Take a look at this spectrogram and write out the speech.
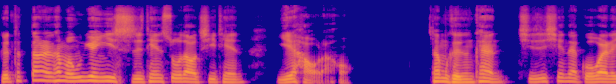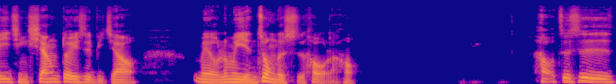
可他当然他们愿意十天缩到七天也好了，吼。他们可能看，其实现在国外的疫情相对是比较没有那么严重的时候了，吼。好，这是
